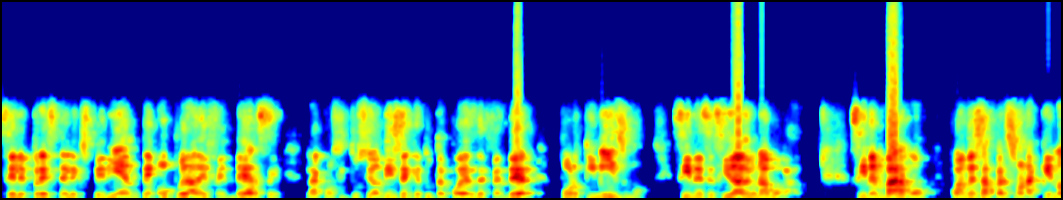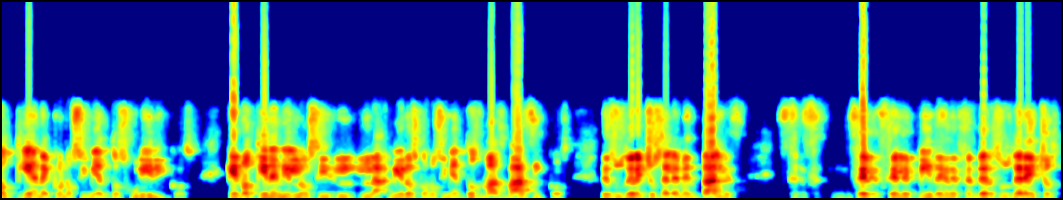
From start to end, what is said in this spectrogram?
se le preste el expediente o pueda defenderse. La constitución dice que tú te puedes defender por ti mismo sin necesidad de un abogado. Sin embargo, cuando esa persona que no tiene conocimientos jurídicos, que no tiene ni los, ni los conocimientos más básicos de sus derechos elementales, se, le pide defender sus derechos,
